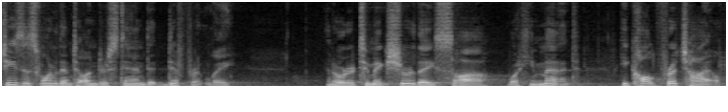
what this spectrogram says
Jesus wanted them to understand it differently in order to make sure they saw what he meant he called for a child,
